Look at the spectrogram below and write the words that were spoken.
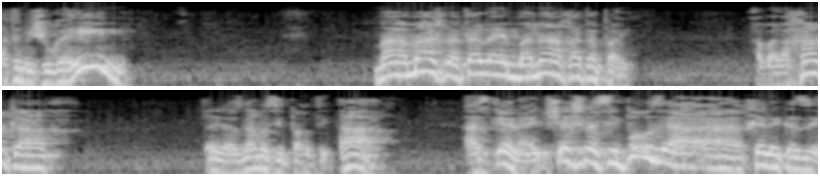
אתם משוגעים? ממש נתן להם מנה אחת אפיים. אבל אחר כך, רגע, אז למה סיפרתי? אה, אז כן, ההמשך של הסיפור זה החלק הזה.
